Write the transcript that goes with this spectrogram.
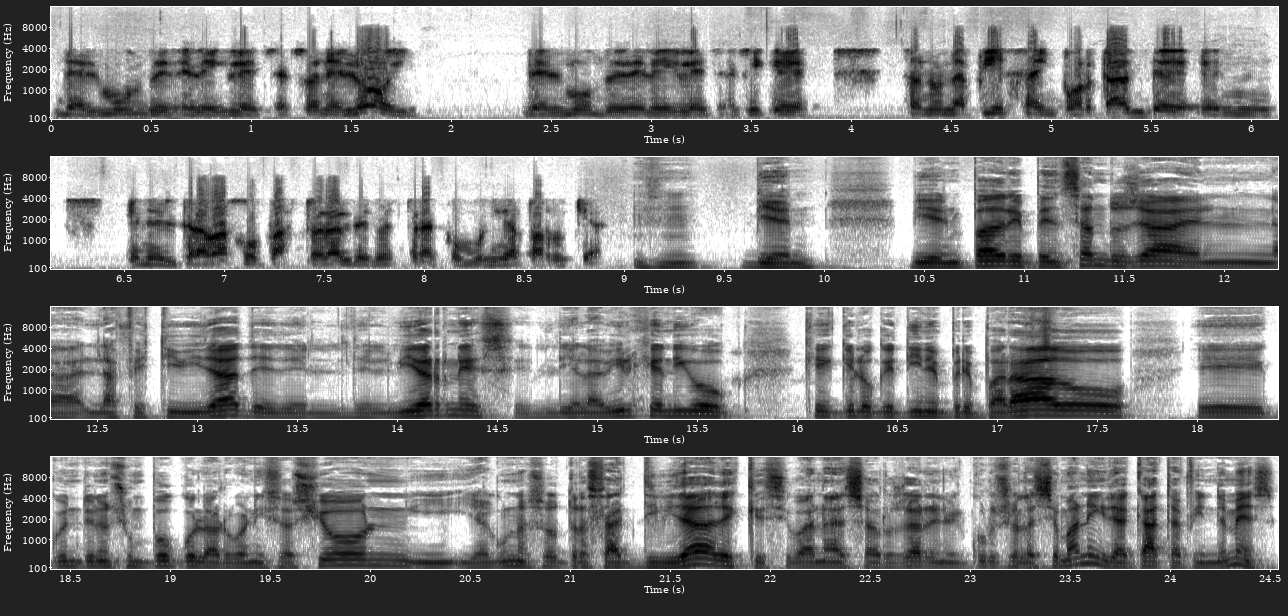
del mundo y de la iglesia, son el hoy del mundo y de la iglesia. Así que son una pieza importante en, en el trabajo pastoral de nuestra comunidad parroquial. Bien, bien, padre, pensando ya en la, festividad del, del, viernes, el Día de la Virgen, digo, ¿qué, qué es lo que tiene preparado? Eh, cuéntenos un poco la organización y, y algunas otras actividades que se van a desarrollar en el curso de la semana y de acá hasta fin de mes.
